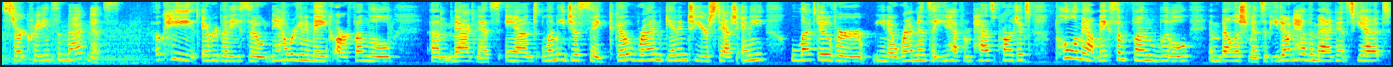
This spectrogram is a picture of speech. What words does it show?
start creating some magnets. Okay everybody so now we're going to make our fun little um, magnets and let me just say go run get into your stash any leftover you know remnants that you have from past projects pull them out make some fun little embellishments if you don't have the magnets yet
